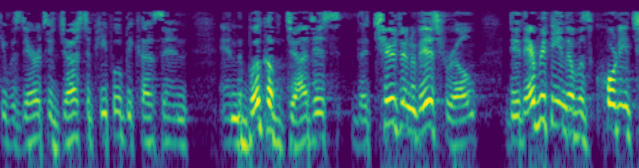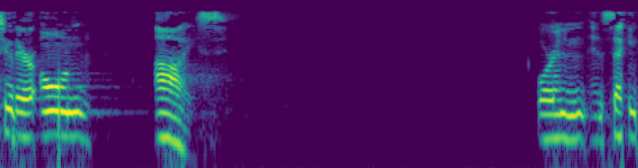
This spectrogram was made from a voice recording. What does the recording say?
he was there to judge the people because in, in the book of Judges, the children of Israel did everything that was according to their own eyes. Or in, in Second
